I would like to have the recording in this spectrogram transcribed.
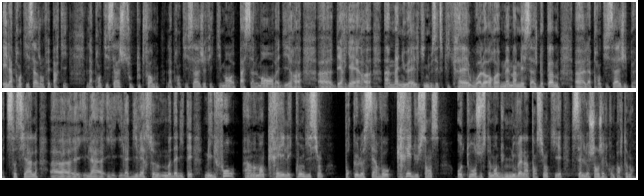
Et l'apprentissage en fait partie. L'apprentissage sous toute forme. L'apprentissage, effectivement, pas seulement, on va dire, derrière un manuel qui nous expliquerait ou alors même un message de com. L'apprentissage, il peut être social, il, a, il a diverses modalités, mais il faut à un moment créer les conditions pour que le cerveau crée du sens autour justement d'une nouvelle intention qui est celle de changer le comportement.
